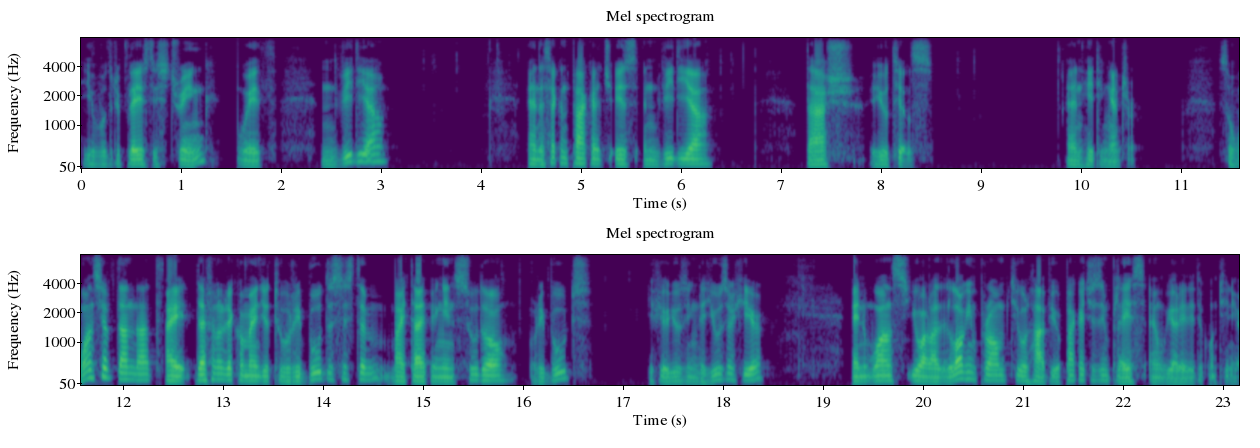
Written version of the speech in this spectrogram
you would replace the string with NVIDIA. And the second package is NVIDIA dash utils and hitting enter. So once you've done that, I definitely recommend you to reboot the system by typing in sudo reboot if you're using the user here. And once you are at the login prompt, you will have your packages in place and we are ready to continue.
